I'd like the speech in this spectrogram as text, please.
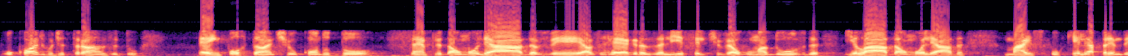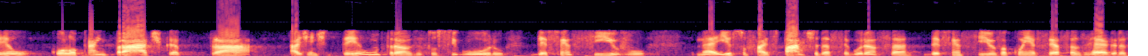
O Código de Trânsito é importante o condutor sempre dar uma olhada, ver as regras ali, se ele tiver alguma dúvida, ir lá, dar uma olhada, mas o que ele aprendeu, colocar em prática para a gente ter um trânsito seguro, defensivo, Né? Isso faz parte da segurança defensiva, conhecer essas regras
